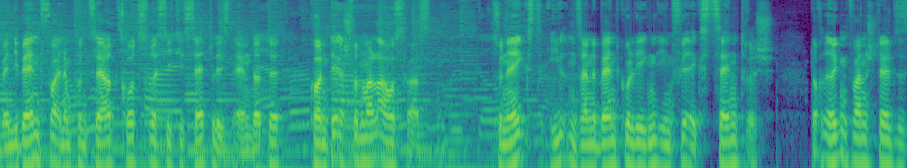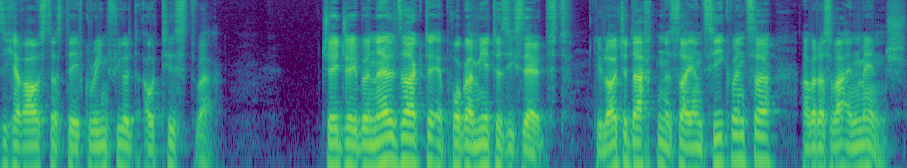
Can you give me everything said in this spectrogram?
Wenn die Band vor einem Konzert kurzfristig die Setlist änderte, konnte er schon mal ausrasten. Zunächst hielten seine Bandkollegen ihn für exzentrisch, doch irgendwann stellte sich heraus, dass Dave Greenfield Autist war. J.J. Burnell sagte, er programmierte sich selbst. Die Leute dachten, es sei ein Sequencer, aber das war ein Mensch.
